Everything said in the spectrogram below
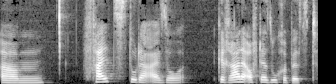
Ähm, falls du da also gerade auf der Suche bist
